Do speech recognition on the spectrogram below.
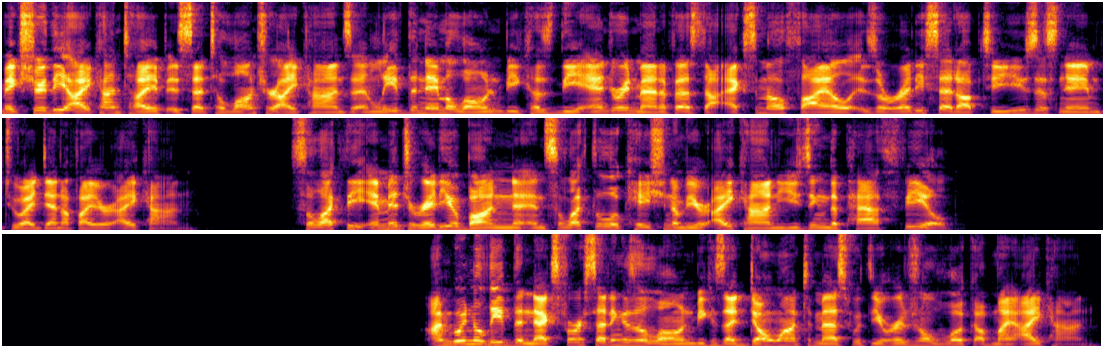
Make sure the icon type is set to launcher icons and leave the name alone because the Android manifest.xml file is already set up to use this name to identify your icon. Select the image radio button and select the location of your icon using the path field. I'm going to leave the next four settings alone because I don't want to mess with the original look of my icon.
